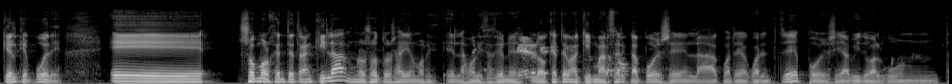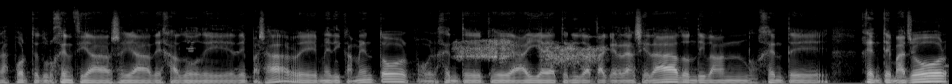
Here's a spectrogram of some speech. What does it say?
que el que puede. Eh, somos gente tranquila, nosotros ahí en, las movilizaciones, lo que tengo aquí más cerca, pues en la 4 y la 43, pues si ha habido algún transporte de urgencia se ha dejado de, de pasar, eh, medicamentos, pues gente que ahí haya tenido ataques de ansiedad, donde iban gente gente mayor,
